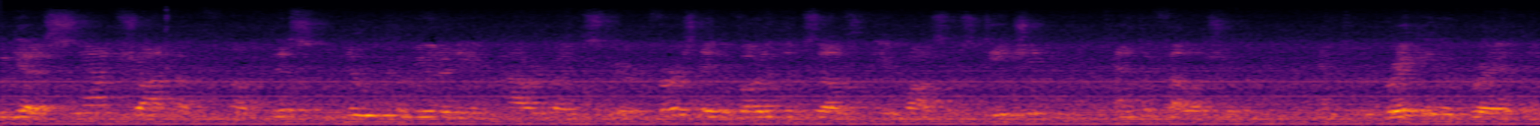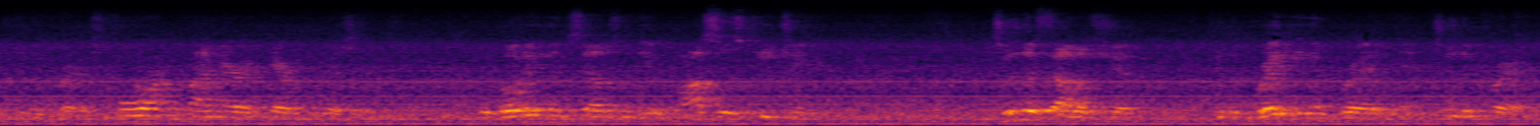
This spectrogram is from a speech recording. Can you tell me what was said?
we get a snapshot of, of this new community empowered by the Spirit. First, they devoted themselves to the apostles' teaching and to fellowship, and to the breaking of bread and to the prayers. Four primary characteristics devoting themselves to the apostles' teaching, to the fellowship, to the breaking of bread, and to the prayers.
